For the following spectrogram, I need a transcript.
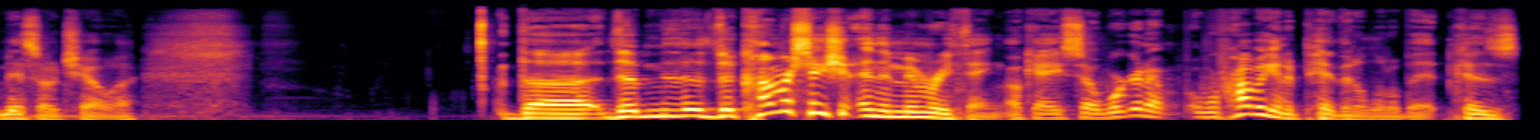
Miss Ochoa, the, the the conversation and the memory thing. Okay, so we're gonna we're probably gonna pivot a little bit because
